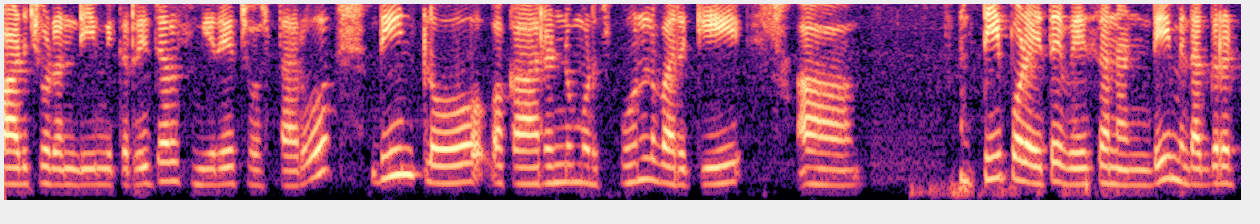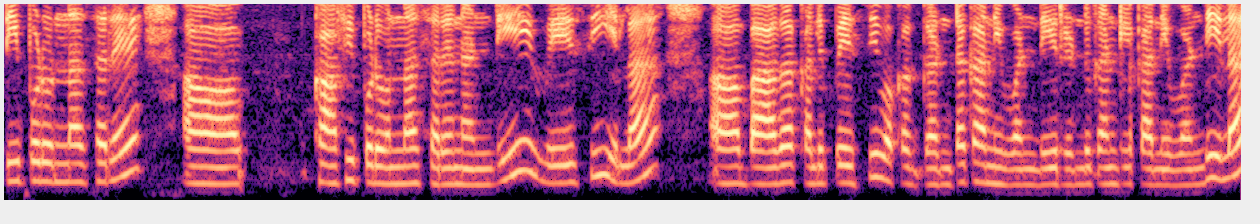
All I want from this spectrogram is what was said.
వాడి చూడండి. మీకు రిజల్ట్స్ మీరే చూస్తారు. దీంట్లో ఒక రెండు మూడు స్పూన్ల వరకు టీ పొడి అయితే వేసానండి. మీ దగ్గర టీ పొడి ఉన్నా సరే కాఫీ పొడి ఉన్నా సరేనండి వేసి ఇలా బాగా కలిపేసి ఒక గంట కానివ్వండి రెండు గంటలు కానివ్వండి ఇలా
